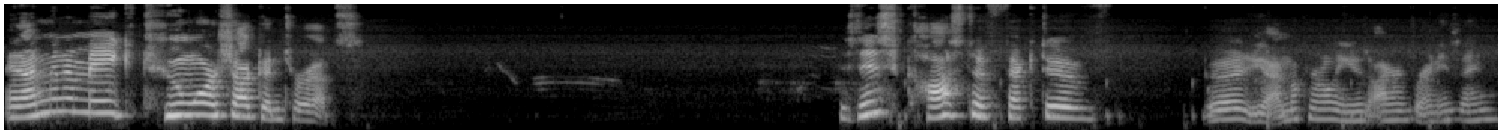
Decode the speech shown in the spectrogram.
And I'm gonna make two more shotgun turrets. Is this cost effective? Good. Yeah, I'm not gonna really use iron for anything.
